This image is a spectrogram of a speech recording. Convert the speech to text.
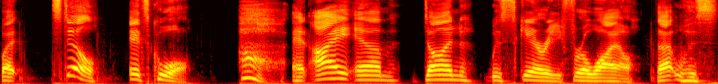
but still, it's cool. Oh, and I am done with scary for a while. That was,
